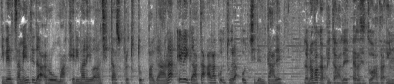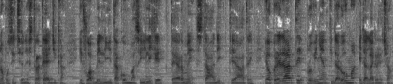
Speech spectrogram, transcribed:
diversamente da Roma, che rimaneva una città soprattutto pagana e legata alla cultura occidentale. La nuova capitale era situata in una posizione strategica e fu abbellita con basiliche, terme, stadi, teatri e opere d'arte provenienti da Roma e dalla Grecia.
